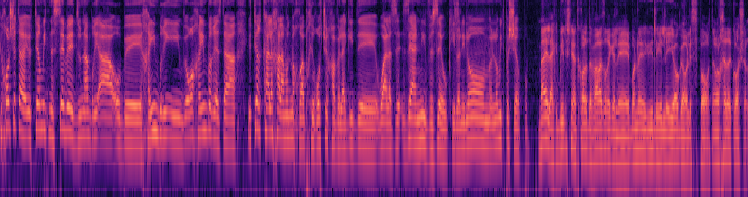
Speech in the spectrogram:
ככל שאתה יותר מתנסה בתזונה בריאה, או בחיים בריאים, ואורח חיים בריא, אז אתה, יותר קל לך לעמוד מאחורי הבחירות שלך ולהגיד, אה, וואלה, זה, זה אני וזהו, כאילו, אני לא, לא מתפשר פה. בא לי להקביל שנייה את כל הדבר הזה רגע, ל- בוא נגיד ליוגה או לספורט, או לחדר כושר.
